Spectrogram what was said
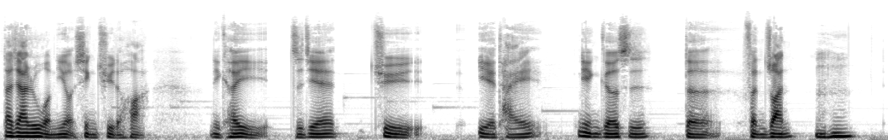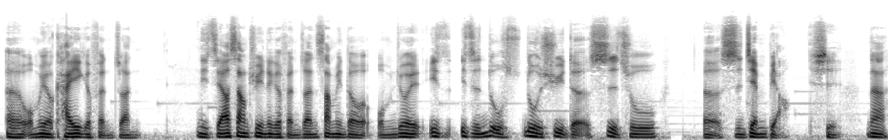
大家如果你有兴趣的话，你可以直接去野台念歌诗的粉砖，嗯哼，呃，我们有开一个粉砖，你只要上去那个粉砖上面都，我们就会一直一直陆陆续的试出呃时间表。是，那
